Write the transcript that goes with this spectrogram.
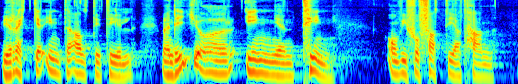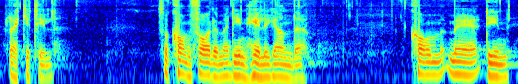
Vi räcker inte alltid till, men det gör ingenting om vi får fatt i att han räcker till. Så kom Fader med din heliga Ande. Kom med din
